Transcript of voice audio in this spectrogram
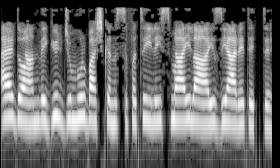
Erdoğan ve Gül Cumhurbaşkanı sıfatıyla İsmail Ağa'yı ziyaret etti.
